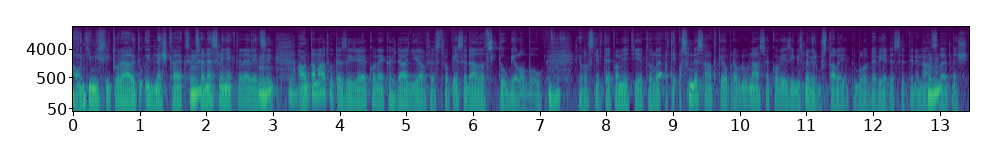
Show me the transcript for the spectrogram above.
A on tím myslí tu realitu i dneška, jak se hmm. přenesly některé věci. Hmm. A on tam má tu tezi, že jako ne každá díra ve stropě se dá zatřít tou bělobou. Hmm. Že vlastně v té paměti je tohle. A ty osmdesátky opravdu v nás jako vězí. My jsme vyrůstali, to bylo 9, 10, 11 hmm. let, než,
